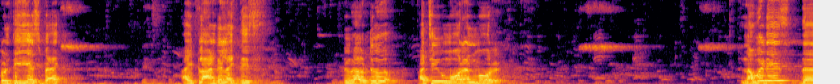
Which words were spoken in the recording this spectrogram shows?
twenty years back I planned like this you have to achieve more and more nowadays the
